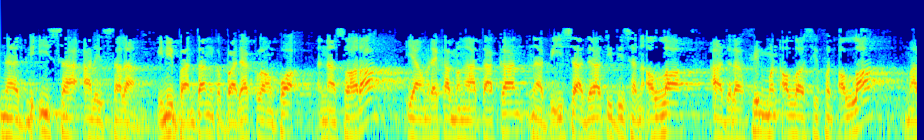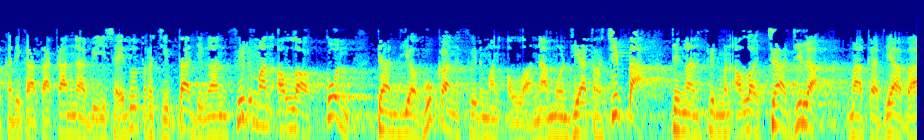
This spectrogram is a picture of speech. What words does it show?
Nabi Isa alaihissalam. Ini bantahan kepada kelompok Nasara yang mereka mengatakan Nabi Isa adalah titisan Allah, adalah firman Allah, sifat Allah. Maka dikatakan Nabi Isa itu tercipta dengan firman Allah kun dan dia bukan firman Allah. Namun dia tercipta dengan firman Allah jadilah. Maka dia apa?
